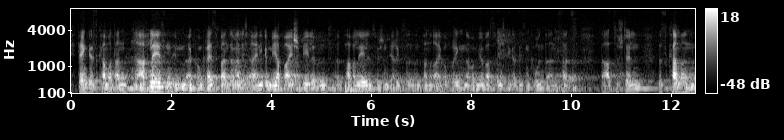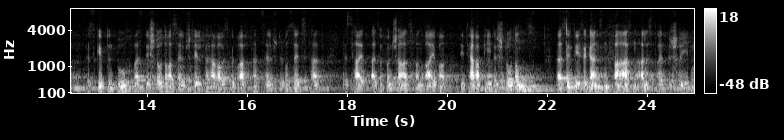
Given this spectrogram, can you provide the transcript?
ich denke, das kann man dann nachlesen im äh, Kongressband. Da werde ich einige mehr Beispiele und äh, Parallelen zwischen Ericsson und Van Reiber bringen. Aber mir war es wichtiger, diesen Grundansatz darzustellen. Das kann man, es gibt ein Buch, was die Stotterer Selbsthilfe herausgebracht hat, selbst übersetzt hat. Das heißt also von Charles van Reiber, die Therapie des Stotterns. Da sind diese ganzen Phasen alles drin beschrieben.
